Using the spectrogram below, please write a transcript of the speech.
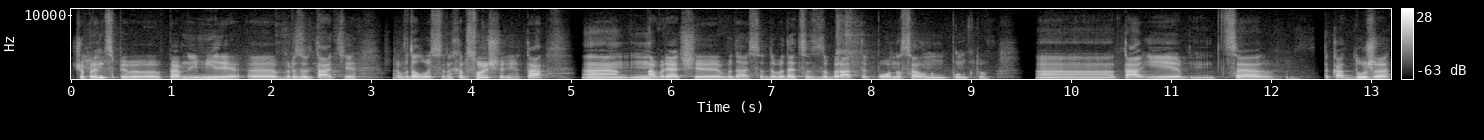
що в принципі в певній мірі е, в результаті вдалося на Херсонщині, та е, навряд чи вдасться. Доведеться забирати по населеному пункту. Е, Та, і це така дуже.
